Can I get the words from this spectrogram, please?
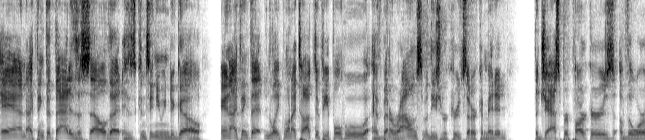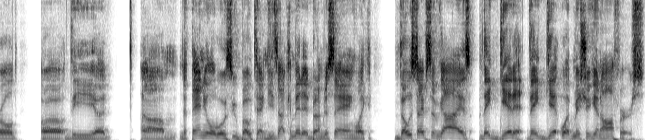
And I think that that is a sell that is continuing to go. And I think that, like, when I talk to people who have been around some of these recruits that are committed, the Jasper Parkers of the world, uh, the uh, um, Nathaniel Owusu Boateng, he's not committed, but I'm just saying, like, those types of guys, they get it. They get what Michigan offers,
